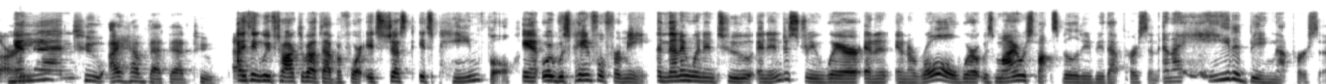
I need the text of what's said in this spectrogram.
Sorry. Me then, too. I have that dad too. I think we've talked about that before. It's just, it's painful. And it was painful for me. And then I went into an industry where, and a, in a role where it was my responsibility to be that person. And I hated being that person.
